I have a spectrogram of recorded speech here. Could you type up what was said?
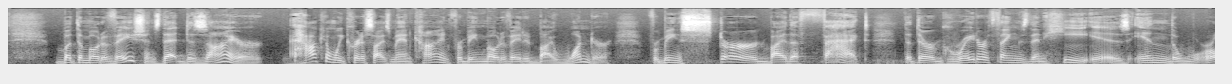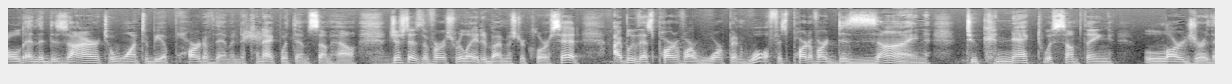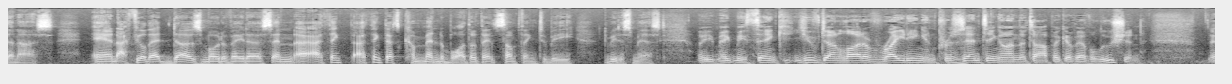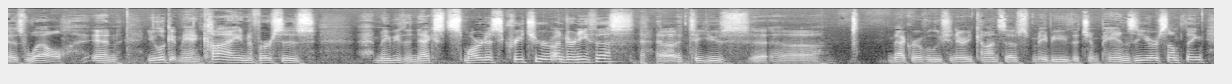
But the motivations, that desire, how can we criticize mankind for being motivated by wonder, for being stirred by the fact that there are greater things than He is in the world and the desire to want to be a part of them and to connect with them somehow? Mm-hmm. Just as the verse related by Mr. Clore said, I believe that's part of our warp and woof. It's part of our design to connect with something larger than us. And I feel that does motivate us, and I think I think that's commendable. I don't think it's something to be to be dismissed. Well, you make me think. You've done a lot of writing and presenting on the topic of evolution, as well. And you look at mankind versus maybe the next smartest creature underneath us, uh, to use uh, macroevolutionary concepts, maybe the chimpanzee or something.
